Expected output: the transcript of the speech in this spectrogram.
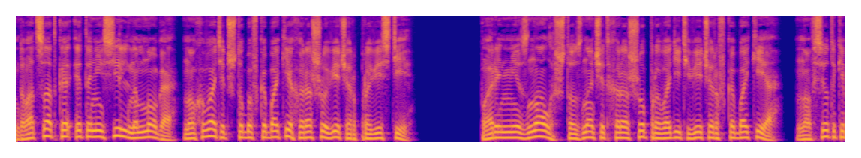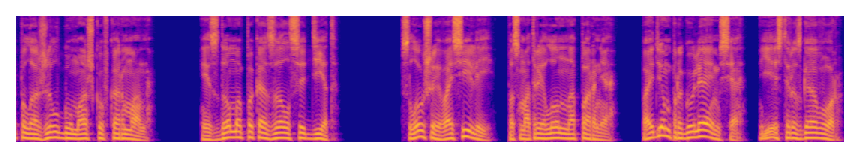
Двадцатка – это не сильно много, но хватит, чтобы в кабаке хорошо вечер провести. Парень не знал, что значит хорошо проводить вечер в кабаке, но все-таки положил бумажку в карман. Из дома показался дед. «Слушай, Василий», – посмотрел он на парня, – «пойдем прогуляемся, есть разговор».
